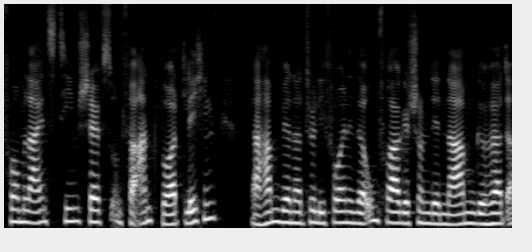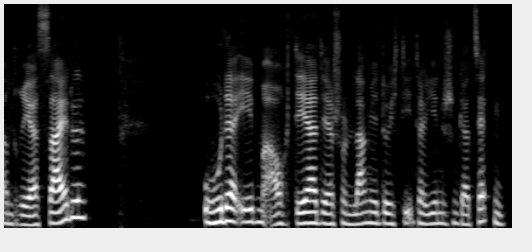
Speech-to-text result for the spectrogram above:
Formel 1 Teamchefs und Verantwortlichen. Da haben wir natürlich vorhin in der Umfrage schon den Namen gehört, Andreas Seidel. Oder eben auch der, der schon lange durch die italienischen Gazetten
